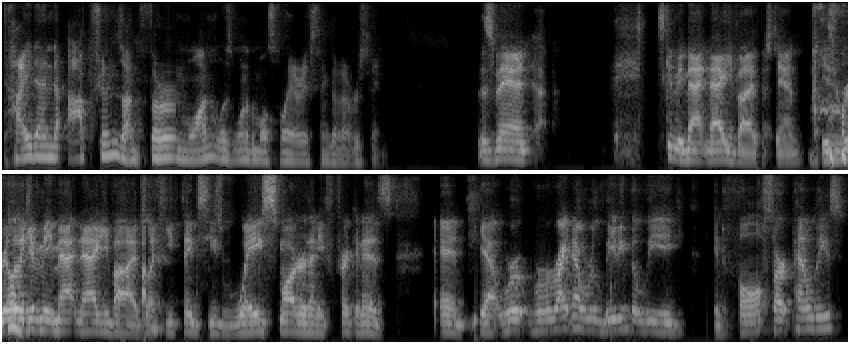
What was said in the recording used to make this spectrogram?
tight end options on third and one was one of the most hilarious things I've ever seen. This man, he's giving me Matt Nagy vibes, Dan. He's really giving me Matt Nagy vibes. Like he thinks he's way smarter than he freaking is. And yeah, we're we're right now we're leading the league in false start penalties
